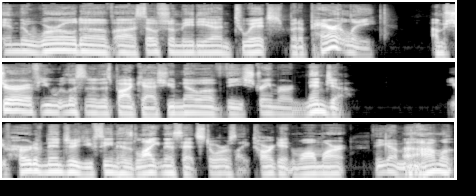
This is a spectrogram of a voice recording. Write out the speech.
in the world of uh, social media and Twitch. But apparently, I'm sure if you listen to this podcast, you know of the streamer Ninja. You've heard of Ninja. You've seen his likeness at stores like Target and Walmart. He got Uh. I almost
